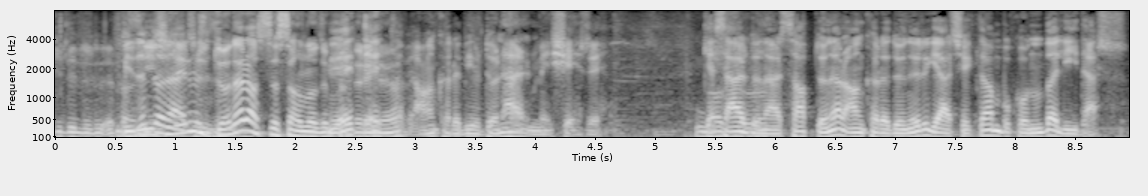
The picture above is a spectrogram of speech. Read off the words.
gidilir efendim. Bizim dönercimiz. döner hastası anladığım Evet, evet ya. tabii Ankara bir döner mi şehri? Keser döner, sap döner, Ankara döneri gerçekten bu konuda lider.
